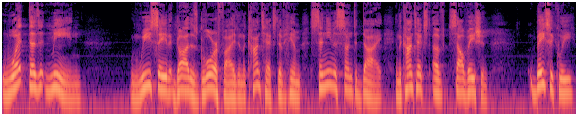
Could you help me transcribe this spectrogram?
what does it mean when we say that God is glorified in the context of Him sending His Son to die, in the context of salvation? Basically,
